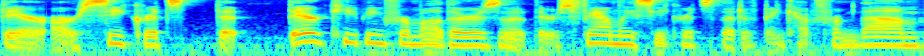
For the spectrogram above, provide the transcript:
there are secrets that they're keeping from others and that there's family secrets that have been kept from them.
